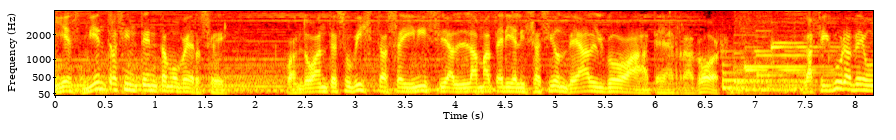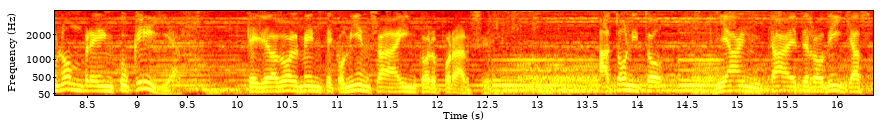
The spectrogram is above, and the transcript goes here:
y es mientras intenta moverse cuando ante su vista se inicia la materialización de algo aterrador. La figura de un hombre en cuclillas que gradualmente comienza a incorporarse. Atónito, Jan cae de rodillas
